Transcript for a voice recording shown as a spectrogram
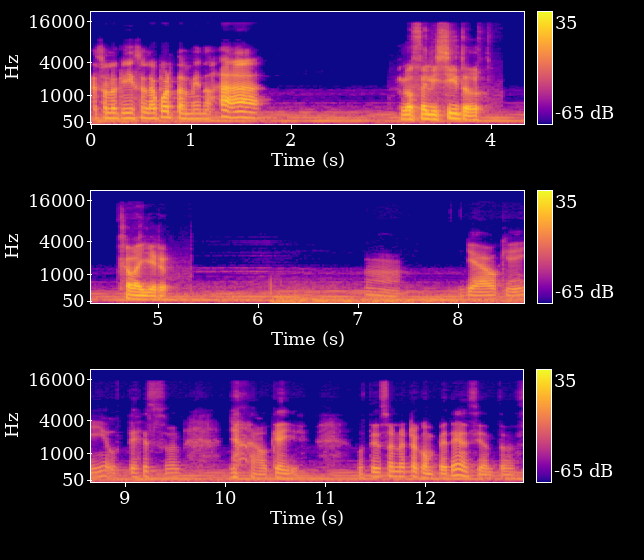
Eso es lo que dice en la puerta, al menos. Los felicito, caballero. Mm, Ya, ok, ustedes son. Ya, ok. Ustedes son nuestra competencia, entonces.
